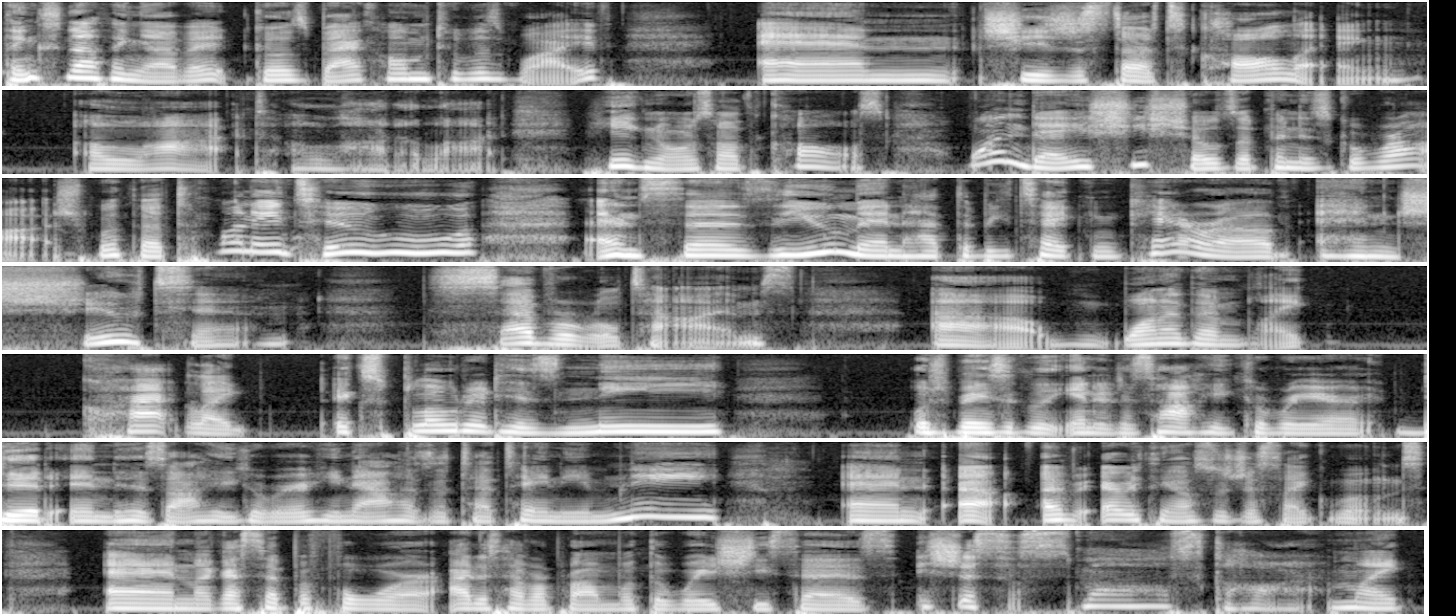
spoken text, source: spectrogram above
thinks nothing of it, goes back home to his wife, and she just starts calling a lot, a lot, a lot. He ignores all the calls. One day, she shows up in his garage with a 22 and says, You men have to be taken care of, and shoots him several times. Uh, one of them, like, cracked, like, exploded his knee, which basically ended his hockey career, did end his hockey career. He now has a titanium knee, and uh, everything else was just like wounds. And like I said before, I just have a problem with the way she says, It's just a small scar. I'm like,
